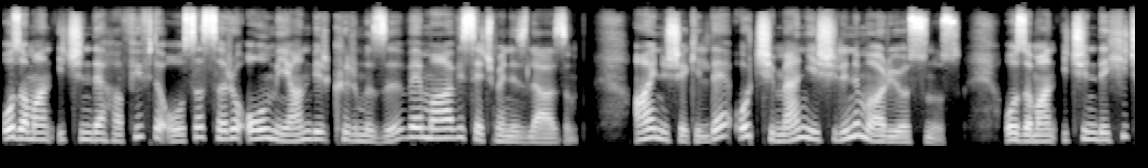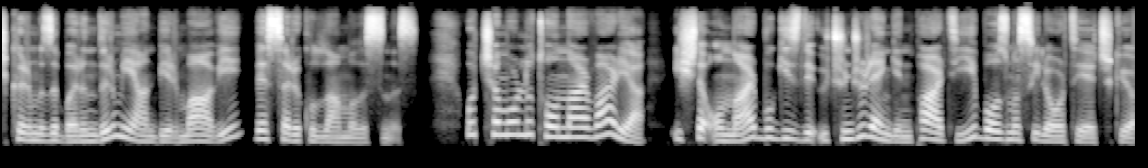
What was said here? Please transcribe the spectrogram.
O zaman içinde hafif de olsa sarı olmayan bir kırmızı ve mavi seçmeniz lazım. Aynı şekilde o çimen yeşilini mi arıyorsunuz? O zaman içinde hiç kırmızı barındırmayan bir mavi ve sarı kullanmalısınız. O çamurlu tonlar var ya, işte onlar bu gizli üçüncü rengin partiyi bozmasıyla ortaya çıkıyor.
